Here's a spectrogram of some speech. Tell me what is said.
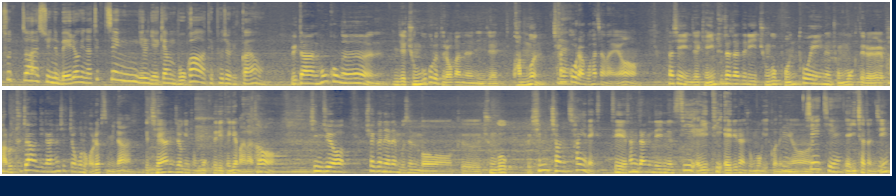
투자할 수 있는 매력이나 특징을 얘기하면 뭐가 대표적일까요? 일단 홍콩은 이제 중국으로 들어가는 이제 관문 창구라고 하잖아요. 사실 이제 개인 투자자들이 중국 본토에 있는 종목들을 바로 투자하기가 현실적으로 어렵습니다. 그 제한적인 종목들이 되게 많아서 심지어 최근에는 무슨 뭐 그 중국 그 심천 차인 엑스트에 상장돼 있는 CATL이라는 종목이 있거든요. 음, CATL. 예, 2차 전지.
